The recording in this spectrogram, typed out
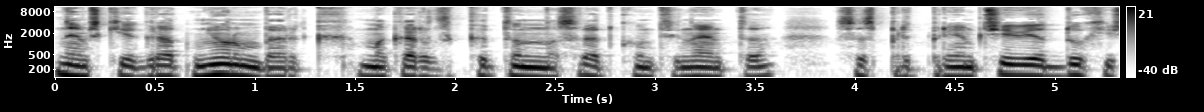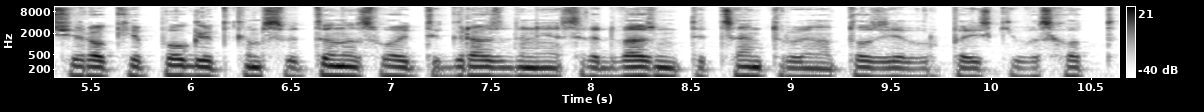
Немският град Нюрнберг, макар закътан насред континента, с предприемчивия дух и широкия поглед към света на своите граждани е сред важните центрове на този европейски възход.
